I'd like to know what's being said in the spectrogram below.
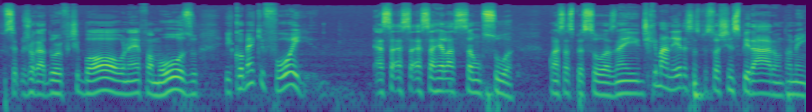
você, jogador de futebol, né, famoso. E como é que foi essa, essa, essa relação sua com essas pessoas, né? E de que maneira essas pessoas te inspiraram também?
